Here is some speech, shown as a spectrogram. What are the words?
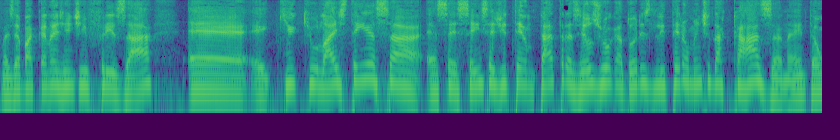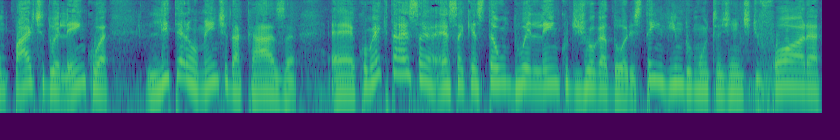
Mas é bacana a gente frisar é, que, que o Lars tem essa, essa essência de tentar trazer os jogadores literalmente da casa, né? Então parte do elenco é literalmente da casa. É, como é que tá essa, essa questão do elenco de jogadores? Tem vindo muita gente de fora?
